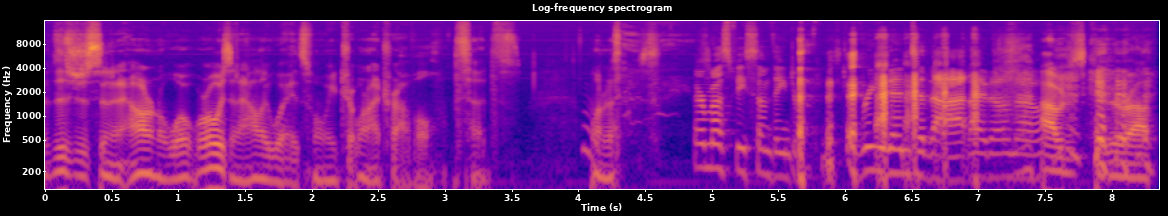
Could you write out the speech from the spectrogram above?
if this is just in an, I don't know what we're always in alleyways when we tra- when I travel. So it's one of those. There must be something to read into that. I don't know. I would just kid around.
